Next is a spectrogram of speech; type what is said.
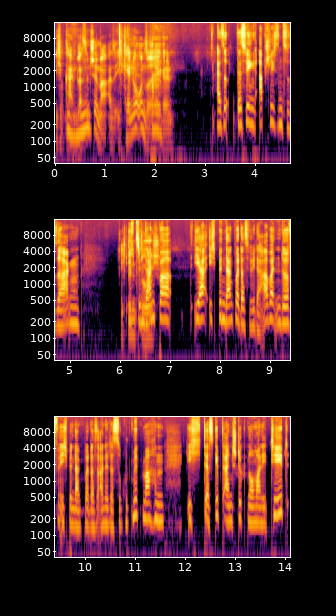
Ich habe keinen blassen Schimmer. Also ich kenne nur unsere Regeln. Also deswegen abschließend zu sagen, Ich ich bin durch. dankbar. Ja, ich bin dankbar, dass wir wieder arbeiten dürfen. Ich bin dankbar, dass alle das so gut mitmachen. Ich, das gibt ein Stück Normalität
